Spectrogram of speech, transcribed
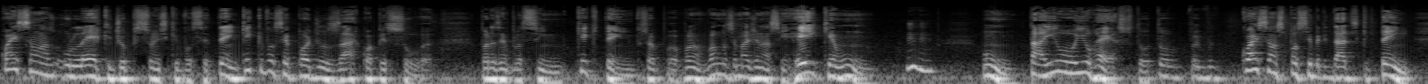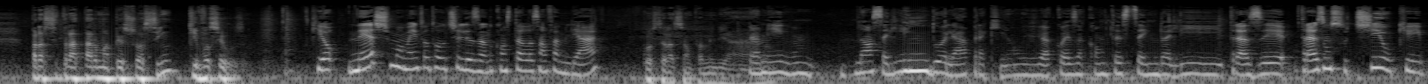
quais são as, o leque de opções que você tem, o que, que você pode usar com a pessoa? Por exemplo, assim, o que, que tem? Vamos imaginar assim, reiki é um. Uhum. Um. Tá, e o, e o resto? Tô, quais são as possibilidades que tem para se tratar uma pessoa assim que você usa? Que eu, neste momento, eu estou utilizando constelação familiar. Constelação familiar. Para mim, nossa, é lindo olhar para aquilo e ver a coisa acontecendo ali trazer traz um sutil que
